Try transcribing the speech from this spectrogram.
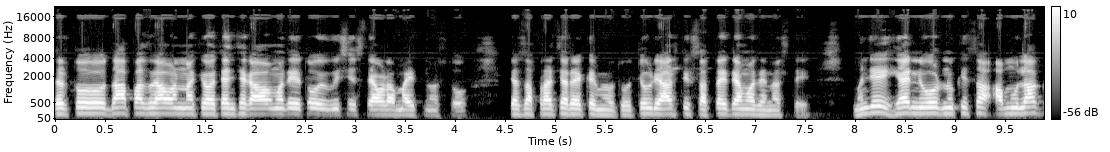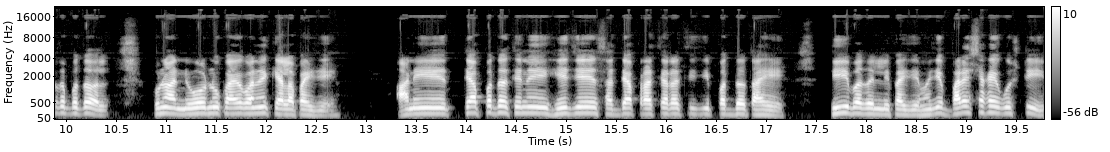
तर तो दहा पाच गावांना किंवा त्यांच्या गावामध्ये तो विशेष तेवढा माहीत नसतो. त्याचा प्रचारही कमी होतो. तेवढी आर्थिक सत्ताही त्यामध्ये नसते. म्हणजे ह्या निवडणुकीचा आमूलाग्र बदल पुन्हा निवडणूक आयोगाने केला पाहिजे. आणि त्या पद्धतीने हे जे सध्या प्रचाराची जी पद्धत आहे ती बदलली पाहिजे. म्हणजे बऱ्याचशा काही गोष्टी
